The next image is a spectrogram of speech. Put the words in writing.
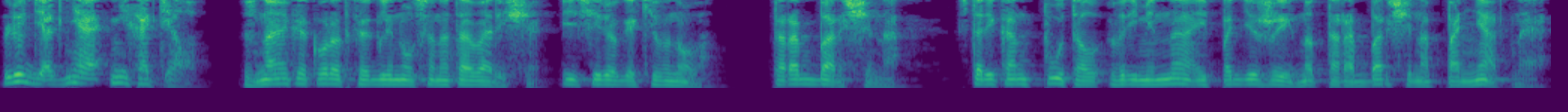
Люди огня не хотел. Знайка коротко оглянулся на товарища, и Серега кивнул. Тарабарщина. Старикан путал времена и падежи, но тарабарщина понятная.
